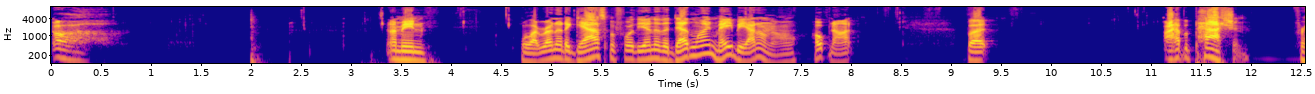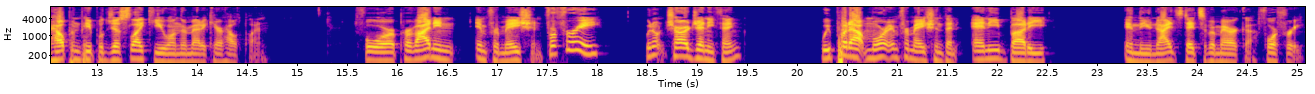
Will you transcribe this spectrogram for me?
Oh. I mean, will I run out of gas before the end of the deadline? Maybe. I don't know. Hope not. But I have a passion for helping people just like you on their Medicare health plan, for providing information for free. We don't charge anything. We put out more information than anybody in the United States of America for free.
